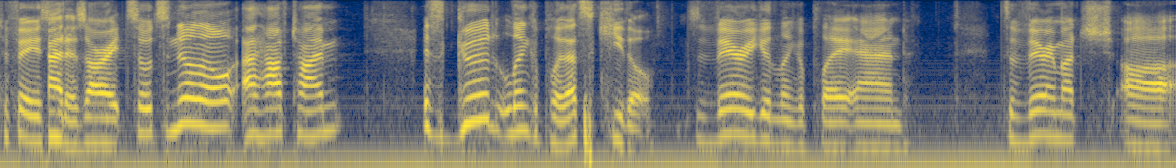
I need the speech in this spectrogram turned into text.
to face. That is, alright. So it's nil-nil at halftime. It's good link of play. That's key, though. It's a very good link of play, and it's a very much uh,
